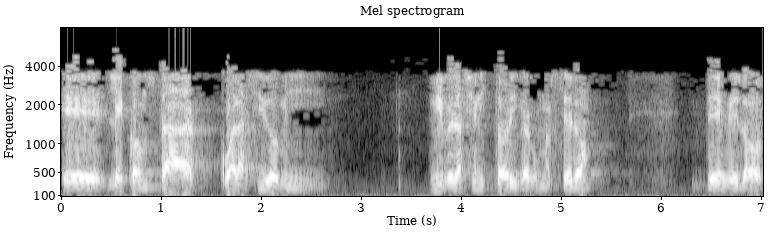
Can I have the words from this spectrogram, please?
eh, le consta cuál ha sido mi, mi relación histórica con Marcelo desde los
